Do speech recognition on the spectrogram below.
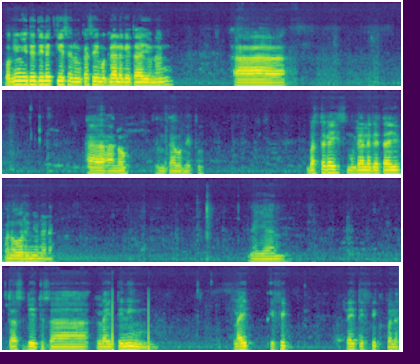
Huwag yung i-delete kasi, ano, kasi maglalagay tayo ng ah ah, ano, ang tawag nito. Basta guys, maglalagay tayo, panoorin nyo na lang. Ayan. Tapos dito sa lightning. Light effect. Light effect pala.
